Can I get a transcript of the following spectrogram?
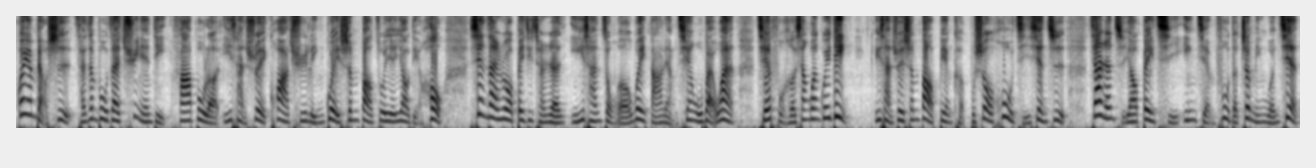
官员表示，财政部在去年底发布了遗产税跨区临柜申报作业要点后，现在若被继承人遗产总额未达两千五百万，且符合相关规定，遗产税申报便可不受户籍限制。家人只要备齐应减负的证明文件，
